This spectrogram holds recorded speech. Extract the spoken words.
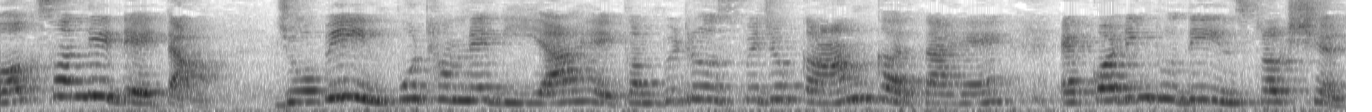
works on the data, जो भी इनपुट हमने दिया है कंप्यूटर उस पर जो काम करता है अकॉर्डिंग टू दी इंस्ट्रक्शन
